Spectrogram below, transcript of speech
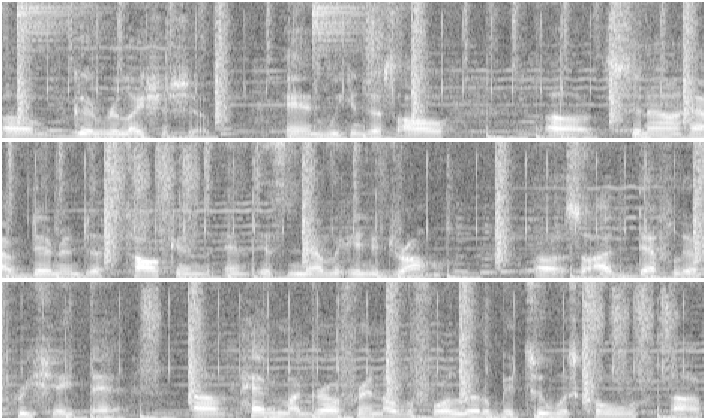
um, good relationship. And we can just all uh, sit down, have dinner, and just talk, and, and it's never any drama. Uh, so I definitely appreciate that. Um, having my girlfriend over for a little bit too was cool. Um,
